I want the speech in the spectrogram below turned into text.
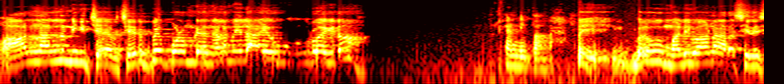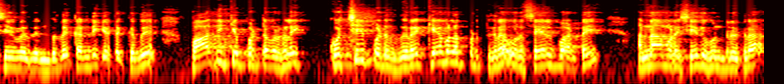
வாழ்நாள்ல நீங்க செ- செருப்பே போட முடியாத நிலைமையில உருவாகிடும் கண்டிப்பா. இப்ப இவ்வளவு மலிவான அரசியலை செய்வது என்பது கண்டிக்கத்தக்கது. பாதிக்கப்பட்டவர்களை கொச்சைப்படுத்துகிற கேவலப்படுத்துகிற ஒரு செயல்பாட்டை அண்ணாமலை செய்து கொண்டிருக்கிறார்.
